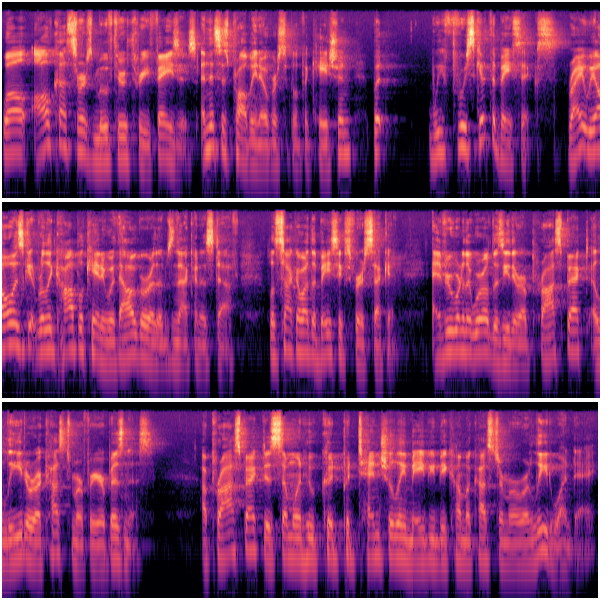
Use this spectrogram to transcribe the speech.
Well, all customers move through three phases. And this is probably an oversimplification, but we, we skip the basics, right? We always get really complicated with algorithms and that kind of stuff. Let's talk about the basics for a second. Everyone in the world is either a prospect, a lead, or a customer for your business. A prospect is someone who could potentially maybe become a customer or a lead one day.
